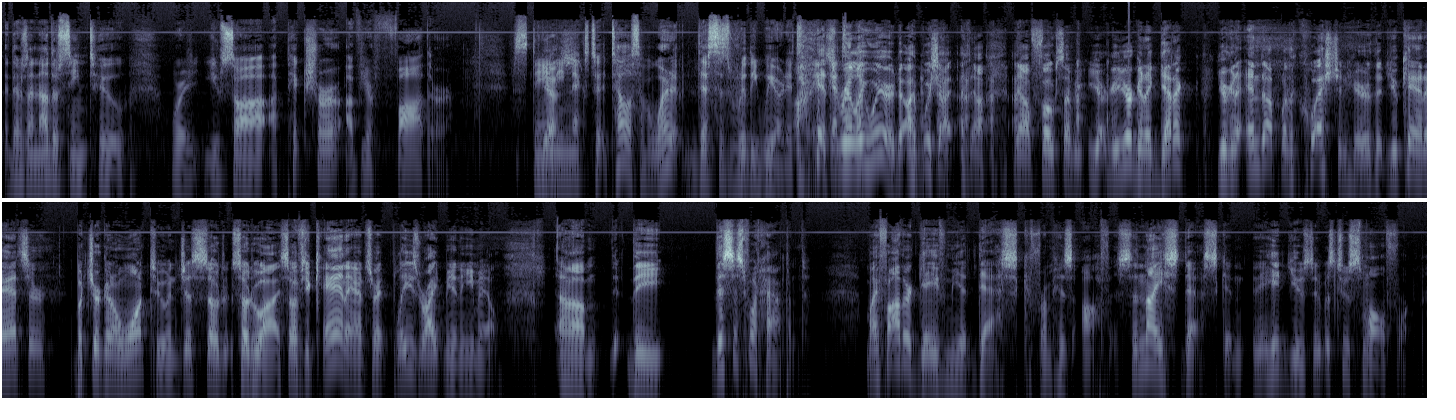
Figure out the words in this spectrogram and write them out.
There's another scene too, where you saw a picture of your father standing Yes. next to. it. Tell us about what this is really weird. It's, it it's really weird. I wish I now, now folks. I mean, you're, you're going to get a you're going to end up with a question here that you can't answer, but you're going to want to, and just so do, so do I. So if you can answer it, please write me an email. Um, the this is what happened. My father gave me a desk from his office, a nice desk, and he'd used it. It was too small for him,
